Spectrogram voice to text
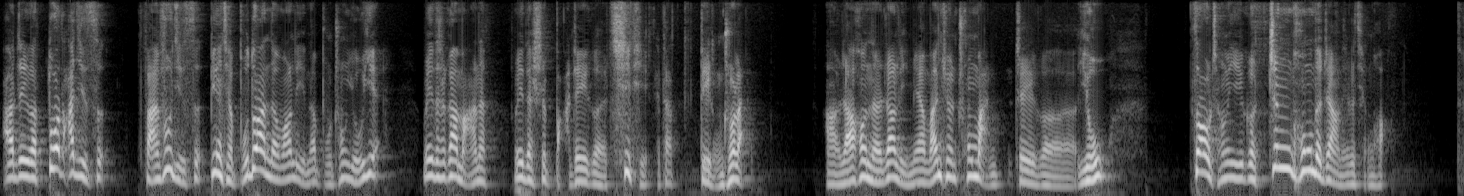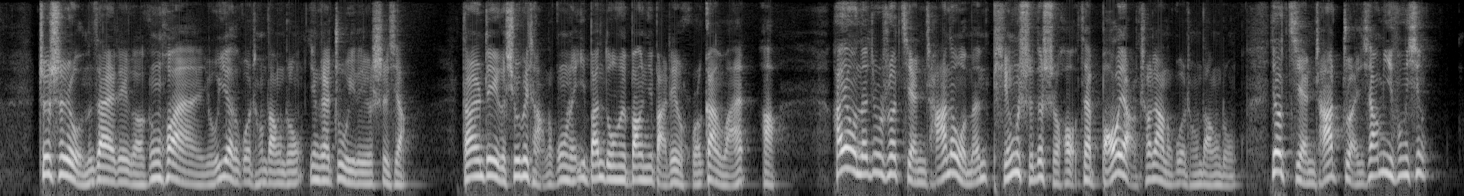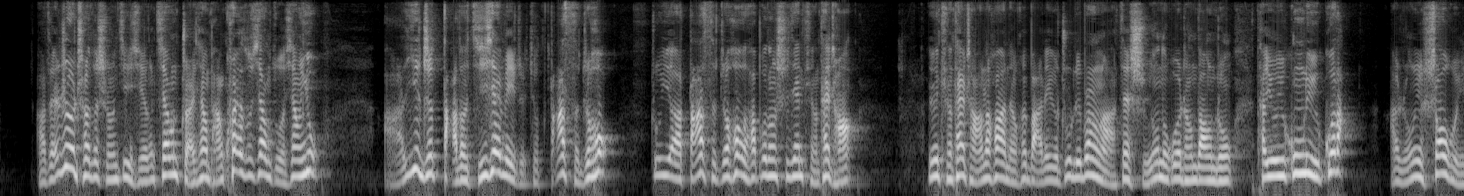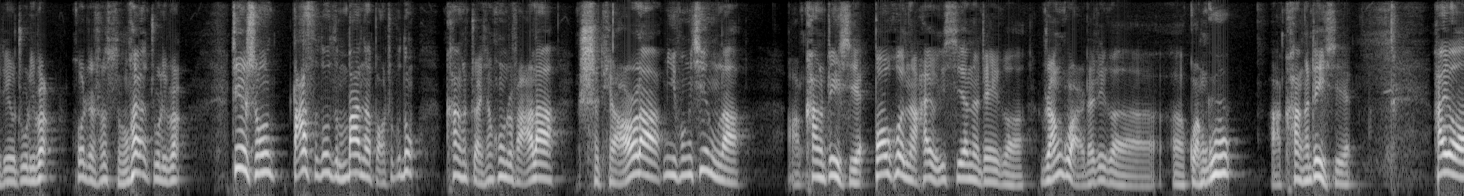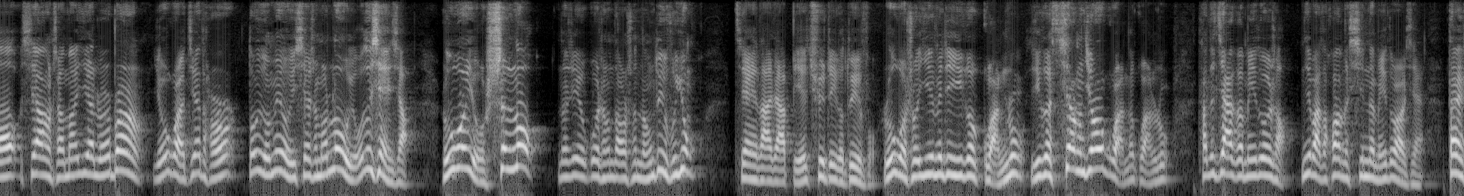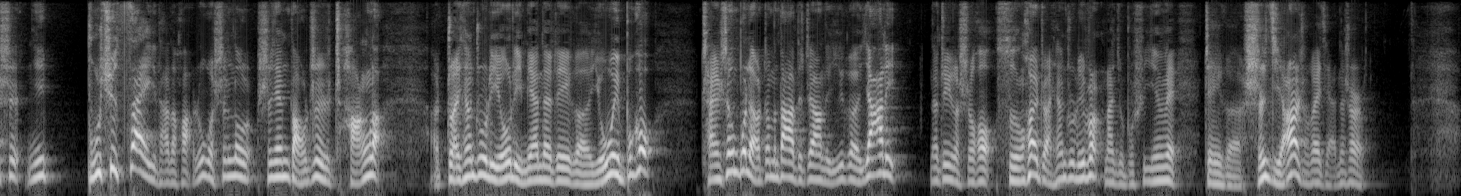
啊，这个多打几次。反复几次，并且不断的往里呢补充油液，为的是干嘛呢？为的是把这个气体给它顶出来，啊，然后呢让里面完全充满这个油，造成一个真空的这样的一个情况。这是我们在这个更换油液的过程当中应该注意的一个事项。当然，这个修配厂的工人一般都会帮你把这个活干完啊。还有呢，就是说检查呢，我们平时的时候在保养车辆的过程当中，要检查转向密封性。啊，在热车的时候进行，将转向盘快速向左向右，啊，一直打到极限位置就打死之后，注意啊，打死之后它不能时间挺太长，因为挺太长的话呢，会把这个助力泵啊，在使用的过程当中，它由于功率过大啊，容易烧毁这个助力泵，或者说损坏助力泵。这个时候打死都怎么办呢？保持不动，看看转向控制阀了、齿条了、密封性了啊，看看这些，包括呢还有一些呢这个软管的这个呃管箍啊，看看这些。还有像什么叶轮泵、油管接头都有没有一些什么漏油的现象？如果有渗漏，那这个过程当中能对付用，建议大家别去这个对付。如果说因为这一个管路，一个橡胶管的管路，它的价格没多少，你把它换个新的没多少钱，但是你不去在意它的话，如果渗漏时间导致长了，啊，转向助力油里面的这个油位不够，产生不了这么大的这样的一个压力，那这个时候损坏转向助力泵，那就不是因为这个十几二十块钱的事儿了。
